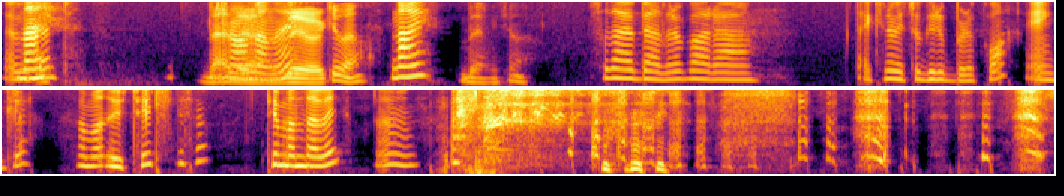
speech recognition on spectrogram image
eventuelt. Nei, du det, det gjør jo ikke det. Nei. det, gjør ikke det. Så det er jo bedre å bare Det er ikke noe vits å gruble på, egentlig. Når er man uthvilt, liksom. Til man dauer. Ja.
